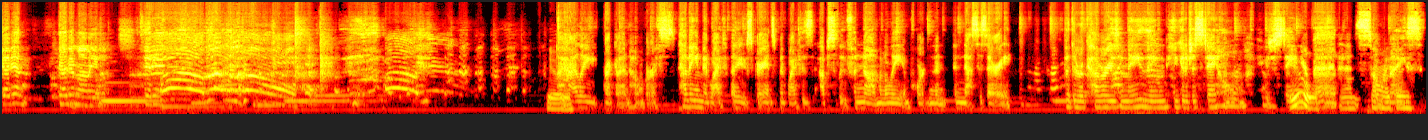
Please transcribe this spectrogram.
Get in. Get in, mommy. Get in. Oh, there we go. Ew. I oh, highly recommend home births. Having a midwife, an experienced midwife, is absolutely phenomenally important and, and necessary. But the recovery is amazing. You could just stay home. You could just stay in your bed. Yeah, It's so not my thing. nice.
